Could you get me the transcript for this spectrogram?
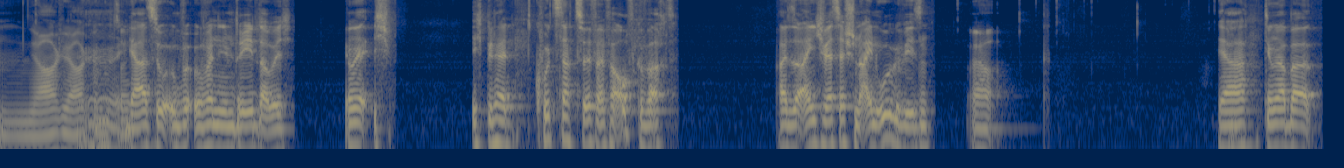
Hm, ja, ja, kann gut sein. Ja, so irgendwann in dem Dreh, glaube ich. Junge, ich, ich bin halt kurz nach 12 einfach aufgewacht. Also eigentlich wäre es ja schon 1 Uhr gewesen. Ja. Ja, Junge, aber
